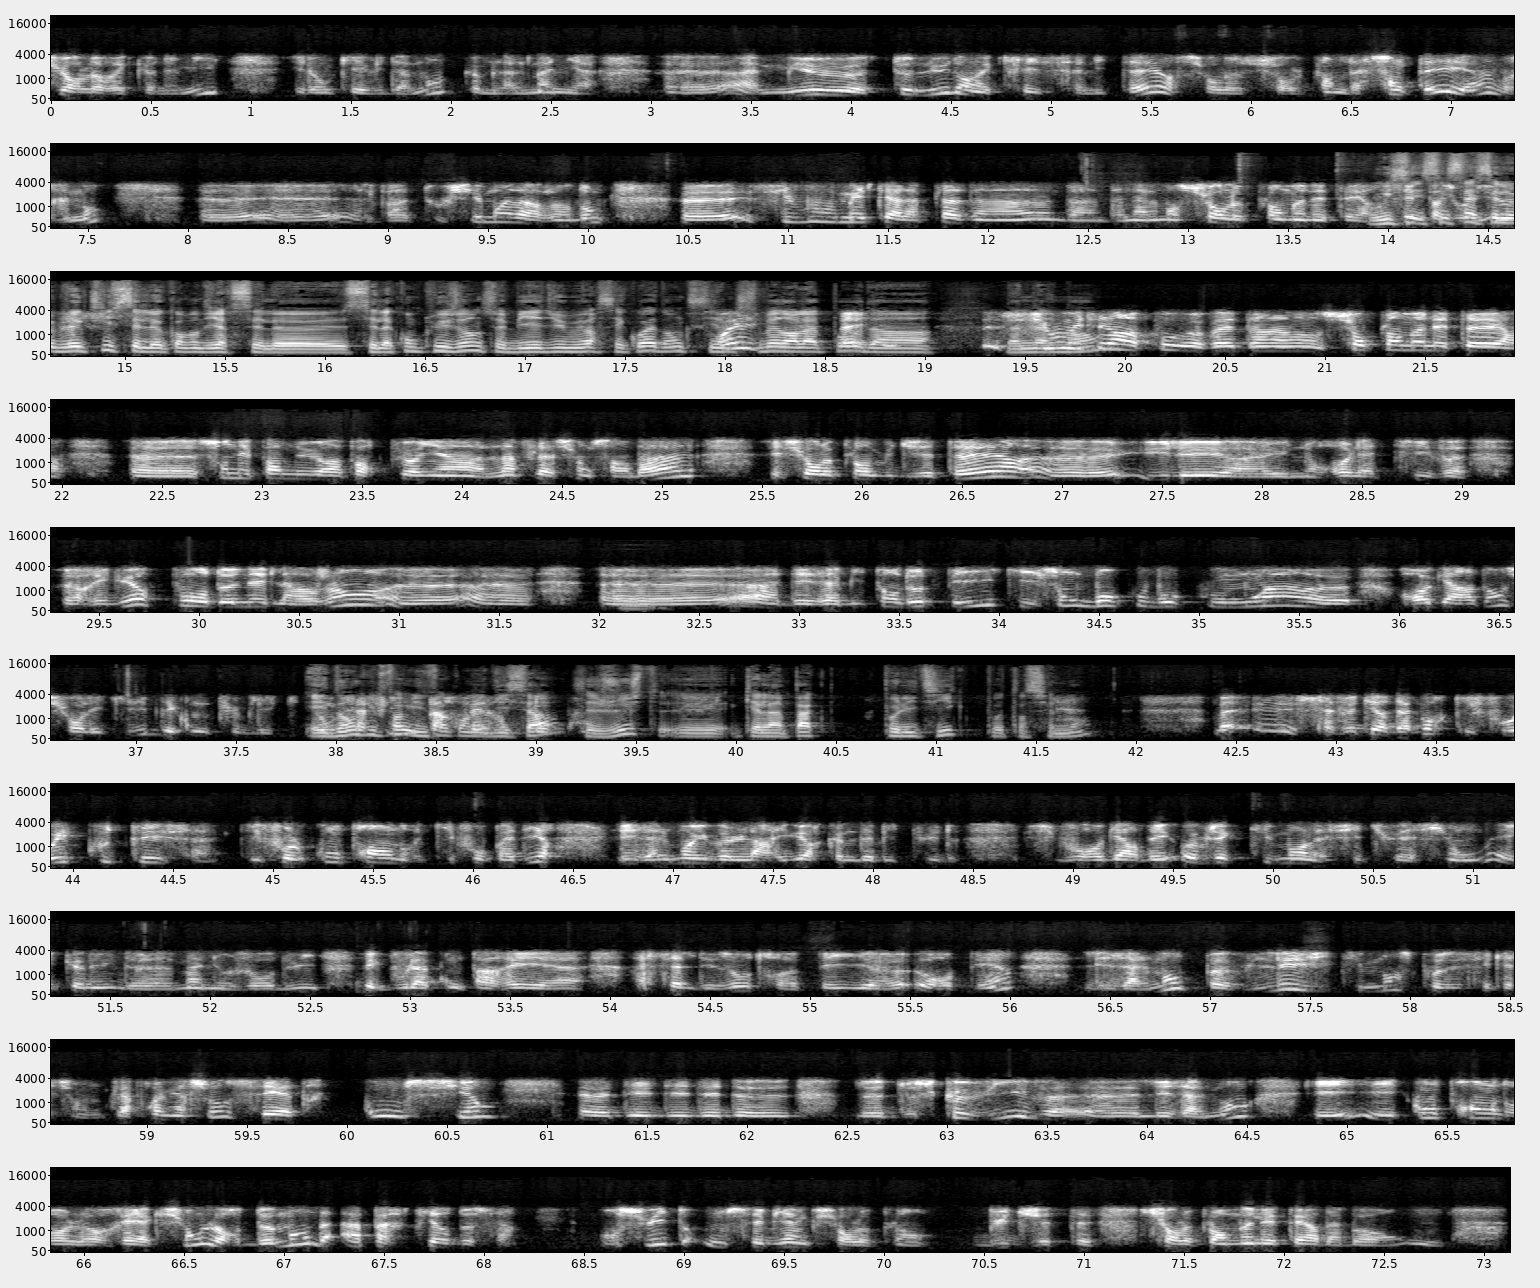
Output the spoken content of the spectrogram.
sur leur économie. Et donc, évidemment, comme l'Allemagne a, a, mieux tenu dans la crise sanitaire sur le sur le plan de la santé, hein, vraiment, elle va toucher moins d'argent. Donc euh, si vous vous mettez à la place d'un Allemand sur le plan monétaire, oui, c'est ça, c'est l'objectif, c'est le comment dire, c'est le, c'est la conclusion de ce billet d'humeur. C'est quoi donc si on se met dans la peau d'un si vous mettez dans la peau euh, sur le plan monétaire, euh, son épargne ne lui rapporte plus rien, l'inflation s'emballe, et sur le plan budgétaire, euh, il est à une relative rigueur pour donner de l'argent euh, à des habitants d'autres pays qui sont beaucoup beaucoup moins regardants sur l'équilibre des comptes publics. Et donc, une fois, une fois qu'on a dit ça, c'est juste quel impact politique potentiellement? Ben, ça veut dire d'abord qu'il faut écouter ça, qu'il faut le comprendre, qu'il ne faut pas dire les Allemands ils veulent la rigueur comme d'habitude. Si vous regardez objectivement la situation économique de l'Allemagne aujourd'hui et que vous la comparez à, celle des autres pays euh, européens, les Allemands peuvent légitimement se poser ces questions. Donc la première chose, c'est être conscient euh, de, ce que vivent euh, les Allemands et, et comprendre leurs réactions, leurs demandes à partir de ça. Ensuite, on sait bien que sur le plan budgétaire, sur le plan monétaire d'abord,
